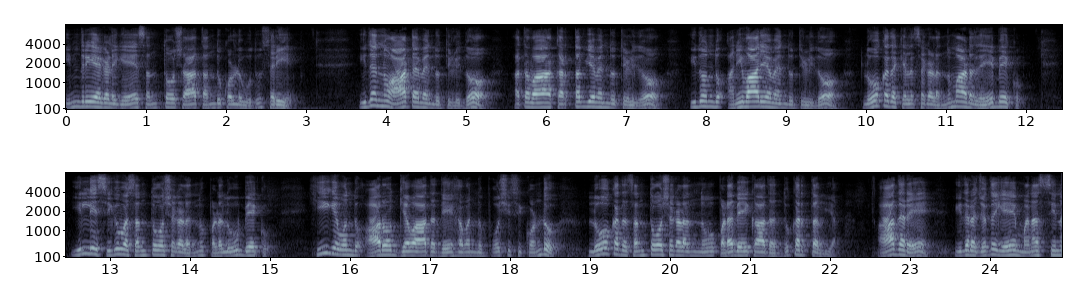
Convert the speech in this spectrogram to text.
ಇಂದ್ರಿಯಗಳಿಗೆ ಸಂತೋಷ ತಂದುಕೊಳ್ಳುವುದು ಸರಿಯೇ. ಇದನ್ನು ಆಟವೆಂದು ತಿಳಿದೋ ಅಥವಾ ಕರ್ತವ್ಯವೆಂದು ತಿಳಿದೋ ಇದೊಂದು ಅನಿವಾರ್ಯವೆಂದು ತಿಳಿದೋ ಲೋಕದ ಕೆಲಸಗಳನ್ನು ಮಾಡಲೇಬೇಕು. ಇಲ್ಲಿ ಸಿಗುವ ಸಂತೋಷಗಳನ್ನು ಪಡಲೂ ಬೇಕು ಹೀಗೆ ಒಂದು ಆರೋಗ್ಯವಾದ ದೇಹವನ್ನು ಪೋಷಿಸಿಕೊಂಡು ಲೋಕದ ಸಂತೋಷಗಳನ್ನು ಪಡಬೇಕಾದದ್ದು ಕರ್ತವ್ಯ. ಆದರೆ ಇದರ ಜೊತೆಗೆ ಮನಸ್ಸಿನ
